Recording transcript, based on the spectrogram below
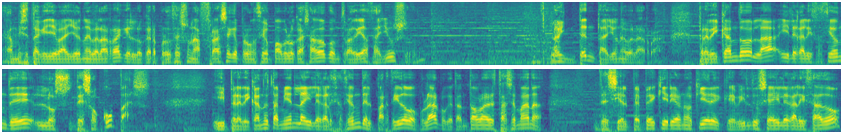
La camiseta que lleva Yone Belarra, que lo que reproduce es una frase que pronunció Pablo Casado contra Díaz Ayuso. Lo intenta Yone Belarra, predicando la ilegalización de los desocupas y predicando también la ilegalización del Partido Popular, porque tanto hablar esta semana de si el PP quiere o no quiere que Bildu sea ilegalizado,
